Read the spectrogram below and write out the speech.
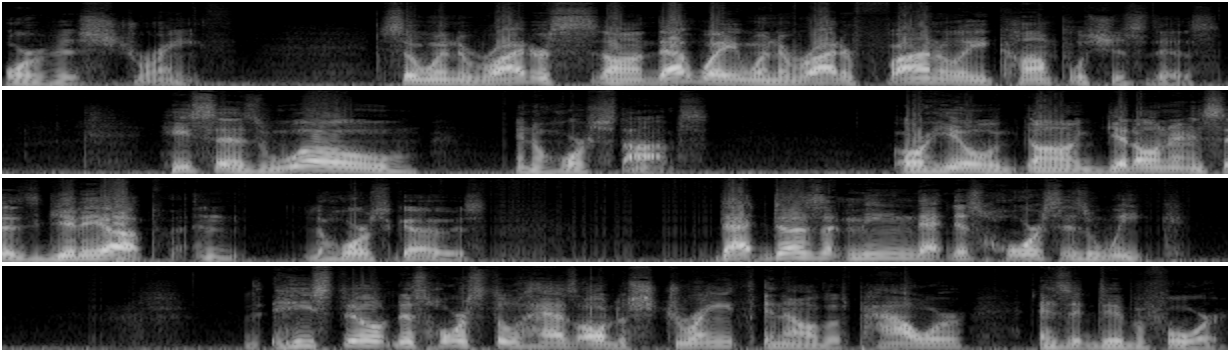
or of its strength. So when the rider uh, that way when the rider finally accomplishes this he says whoa and the horse stops. Or he'll uh, get on it and says, Giddy up, and the horse goes. That doesn't mean that this horse is weak. He still, this horse still has all the strength and all the power as it did before.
